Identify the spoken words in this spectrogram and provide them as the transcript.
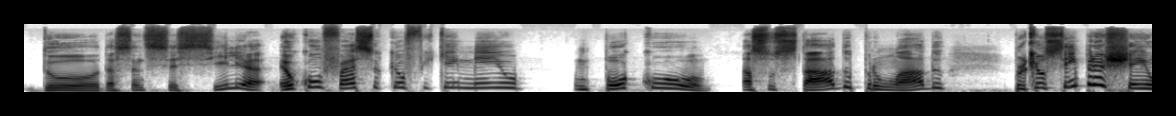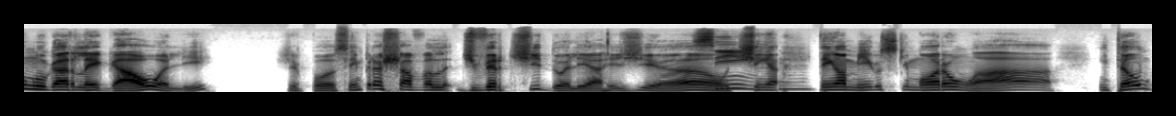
do, da Santa Cecília, eu confesso que eu fiquei meio um pouco assustado, por um lado, porque eu sempre achei um lugar legal ali. Tipo, eu sempre achava divertido ali a região. Sim, tinha, sim. tenho amigos que moram lá. Então,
